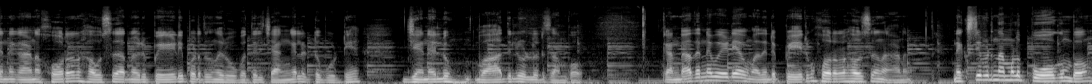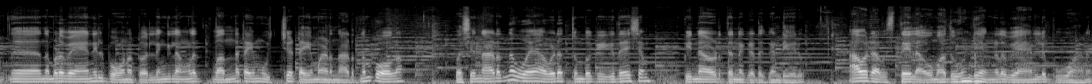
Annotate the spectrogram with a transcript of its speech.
തന്നെ കാണുന്ന ഹൊറർ ഹൗസ് പറഞ്ഞ ഒരു പേടിപ്പെടുത്തുന്ന രൂപത്തിൽ ചങ്ങലിട്ട് പൂട്ടിയ ജനലും വാതിലും ഉള്ളൊരു സംഭവം. കണ്ടാൽ തന്നെ പേടിയാവും. അതിന്റെ പേരും ഹൊറർ ഹൗസ് എന്നാണ്. നെക്സ്റ്റ് ഇവിടെ നമ്മൾ പോകുമ്പോൾ നമ്മുടെ വാനിൽ പോകണം കേട്ടോ അല്ലെങ്കിൽ ഞങ്ങൾ വന്ന ടൈം ഉച്ച ടൈമാണ് നടന്നും പോകാം. പക്ഷേ നടന്നു പോയാൽ അവിടെ എത്തുമ്പോൾ ഏകദേശം പിന്നെ അവിടെ തന്നെ കിടക്കേണ്ടി വരും. ആ ഒരു അവസ്ഥയിലാവും. അതുകൊണ്ട് ഞങ്ങൾ വാനിൽ പോവാണ്.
